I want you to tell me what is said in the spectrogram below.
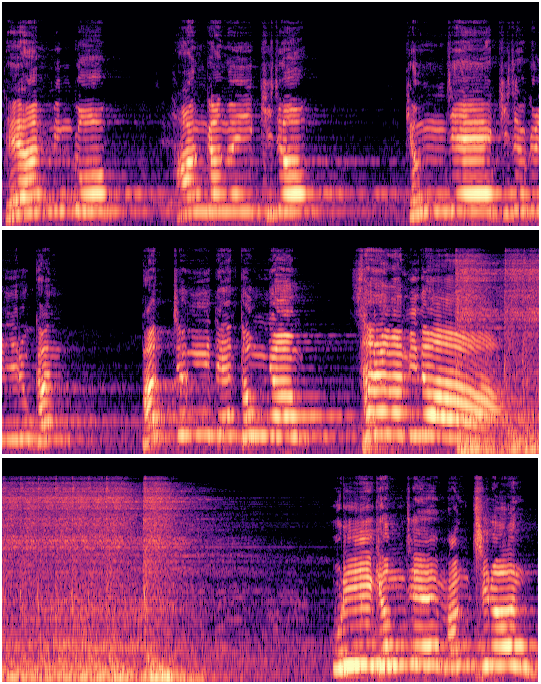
대한민국 한강의 기적, 경제 기적을 이룩한 박정희 대통령 사랑합니다. 우리 경제 망치는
